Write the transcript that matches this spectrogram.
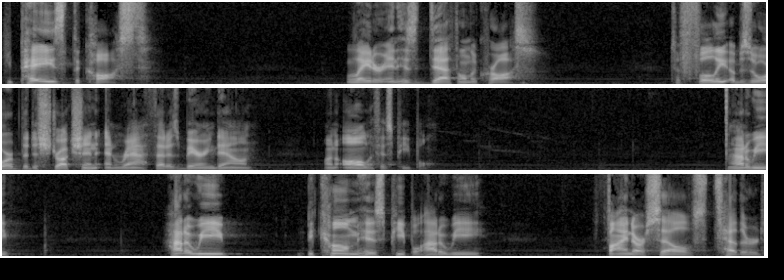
he pays the cost later in his death on the cross to fully absorb the destruction and wrath that is bearing down on all of his people. How do we how do we become his people? How do we find ourselves tethered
